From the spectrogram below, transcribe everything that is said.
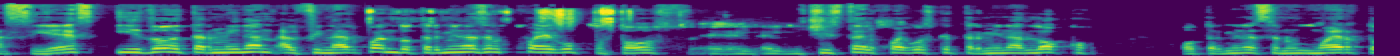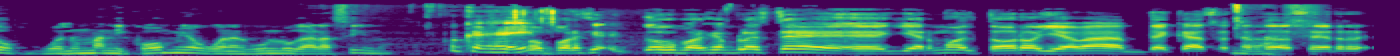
Así es, y donde terminan, al final cuando terminas el juego, pues todos, el, el chiste del juego es que terminas loco, o terminas en un muerto, o en un manicomio, o en algún lugar así, ¿no? Ok. O por, ej- o por ejemplo, este eh, Guillermo del Toro lleva décadas tratando Ah. de hacer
